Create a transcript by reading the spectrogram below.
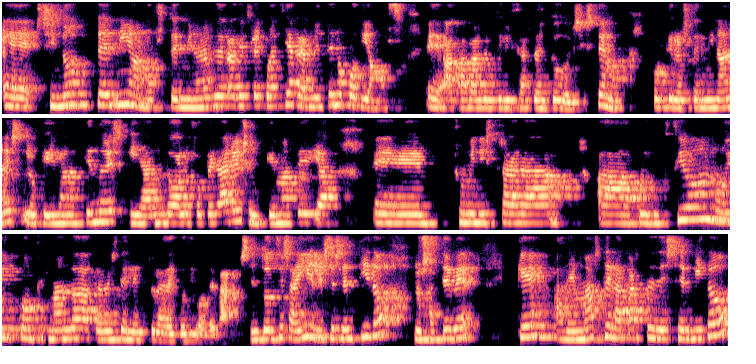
eh, si no teníamos terminales de radiofrecuencia realmente no podíamos eh, acabar de utilizar del todo el sistema, porque los terminales lo que iban haciendo es guiando a los operarios en qué materia eh, suministrar a, a, producción o ir confirmando a través de lectura de código de barras. Entonces ahí en ese sentido nos hace ver que además de la parte de servidor,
